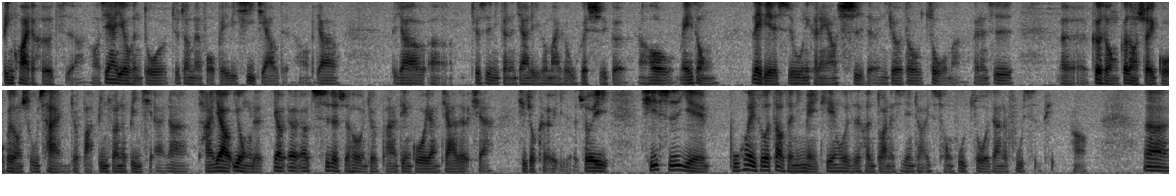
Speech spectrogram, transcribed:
冰块的盒子啊，哦，现在也有很多就专门 for baby 细胶的，哦，比较比较呃，就是你可能家里有买个五个十个，然后每一种类别的食物你可能要试的，你就都做嘛，可能是呃各种各种水果、各种蔬菜，你就把冰砖都冰起来，那它要用的要要要吃的时候，你就把它电锅一样加热一下，其实就可以了。所以其实也不会说造成你每天或者是很短的时间就要一直重复做这样的副食品，那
